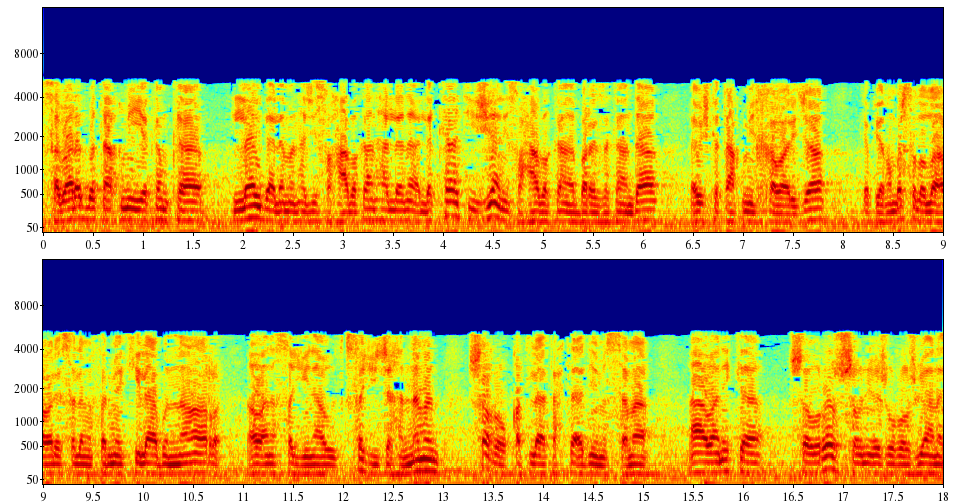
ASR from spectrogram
سبارت بتاقمية كم ك لايدا لمنهج صحابة كان هل لنا لكاتي جاني صحابة كان برز كان دا. أوش كتاقمي خوارجا. كبيغمبر صلى الله عليه وسلم فرمي كلاب النار أو أنا صجنا صجي جهنما شر قتلى تحت أديم السماء أوانيك شو ڕۆژ شەو نوێژ و ڕۆژویانە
